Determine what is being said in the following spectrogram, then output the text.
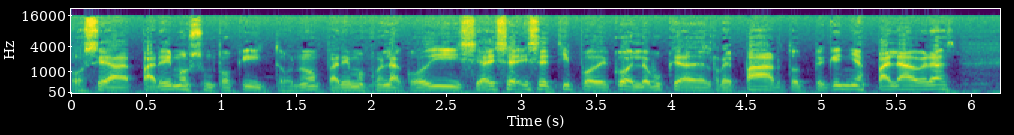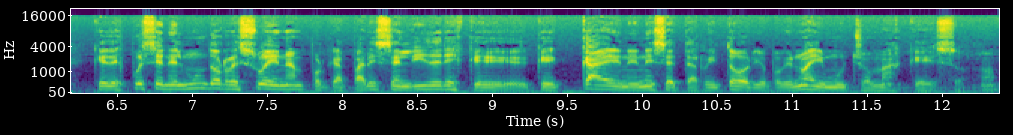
O sea, paremos un poquito, ¿no? Paremos con la codicia, ese, ese tipo de cosas, la búsqueda del reparto, pequeñas palabras que después en el mundo resuenan porque aparecen líderes que, que, caen en ese territorio, porque no hay mucho más que eso, ¿no?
